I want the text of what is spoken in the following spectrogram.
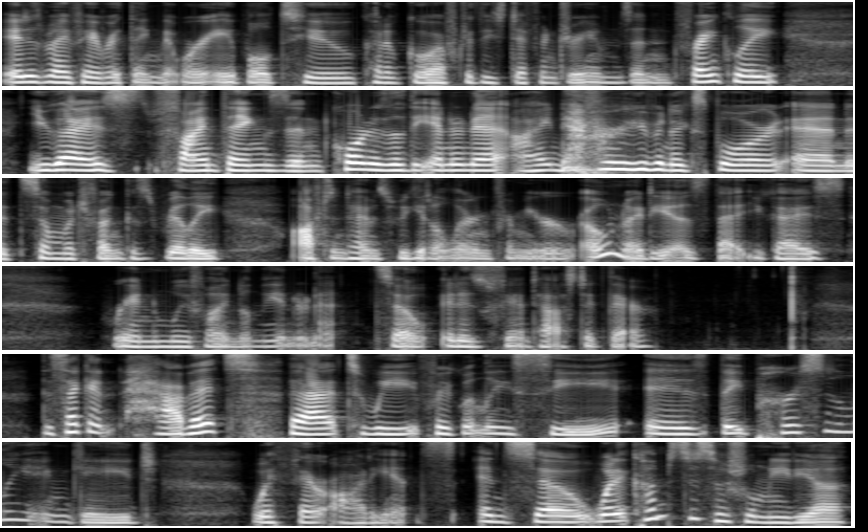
it is my favorite thing that we're able to kind of go after these different dreams. And frankly, you guys find things in corners of the internet I never even explored, and it's so much fun because really, oftentimes we get to learn from your own ideas that you guys randomly find on the internet. So it is fantastic there. The second habit that we frequently see is they personally engage with their audience. And so when it comes to social media,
